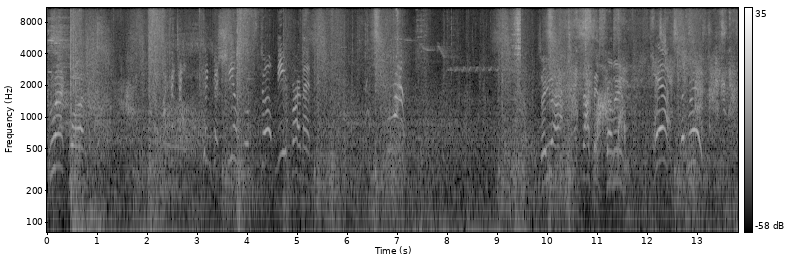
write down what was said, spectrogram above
Black one! Think a shield will stop me, vermin? See that? Assassin's coming! Here, the bridge.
